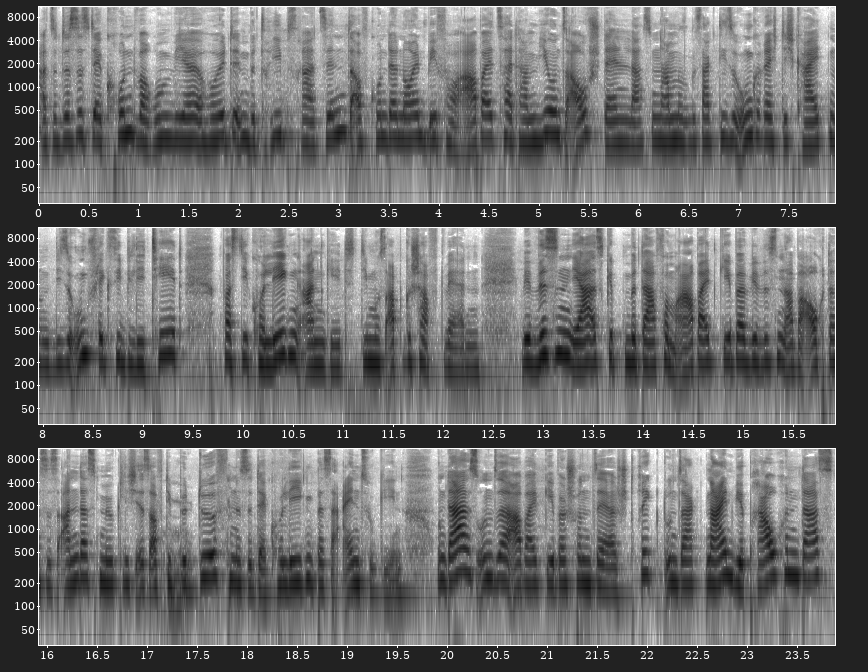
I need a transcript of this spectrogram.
Also das ist der Grund, warum wir heute im Betriebsrat sind. Aufgrund der neuen BV-Arbeitszeit haben wir uns aufstellen lassen, haben gesagt, diese Ungerechtigkeiten und diese Unflexibilität, was die Kollegen angeht, die muss abgeschafft werden. Wir wissen, ja, es gibt einen Bedarf vom Arbeitgeber. Wir wissen aber auch, dass es anders möglich ist, auf die Bedürfnisse der Kollegen besser einzugehen. Und da ist unser Arbeitgeber schon sehr strikt und sagt, nein, wir brauchen das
